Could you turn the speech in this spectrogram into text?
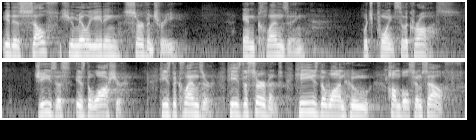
it is self humiliating servantry and cleansing, which points to the cross. Jesus is the washer, He's the cleanser, He's the servant, He's the one who humbles Himself.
